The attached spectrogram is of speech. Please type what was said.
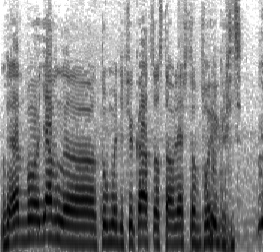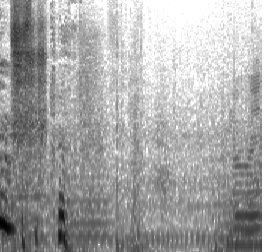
Надо было явно ту модификацию оставлять, чтобы выиграть. Давай.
